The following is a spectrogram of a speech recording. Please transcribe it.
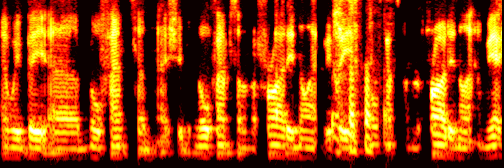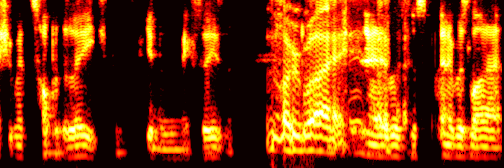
and we beat uh, Northampton. Actually, Northampton on a Friday night. We beat Northampton on a Friday night, and we actually went top of the league at the beginning of the next season. No way. Yeah, it was just, and it was like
